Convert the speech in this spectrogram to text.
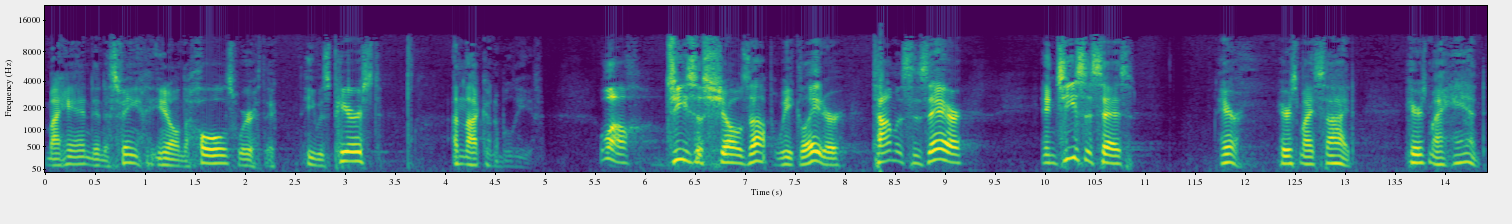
my hand in his finger, you know, in the holes where the, he was pierced, I'm not going to believe. Well, Jesus shows up a week later Thomas is there, and Jesus says, Here, here's my side. Here's my hand.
